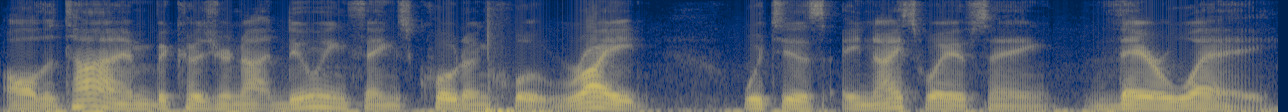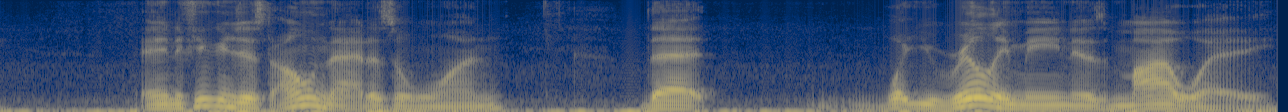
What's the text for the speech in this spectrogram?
all the time because you're not doing things quote unquote right, which is a nice way of saying their way. And if you can just own that as a one, that what you really mean is my way,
